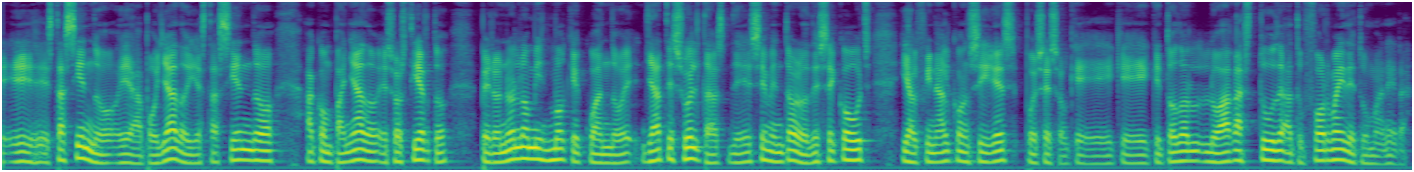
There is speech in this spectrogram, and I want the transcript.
eh, estás siendo eh, apoyado y estás siendo acompañado, eso es cierto, pero no es lo mismo que cuando eh, ya te sueltas de ese mentor o de ese coach y al final consigues pues eso, que, que todo lo hagas tú a tu forma y de tu manera.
